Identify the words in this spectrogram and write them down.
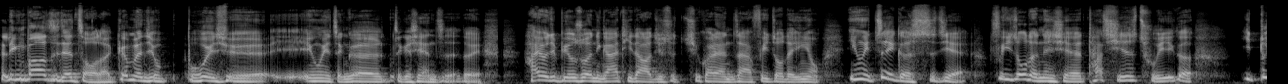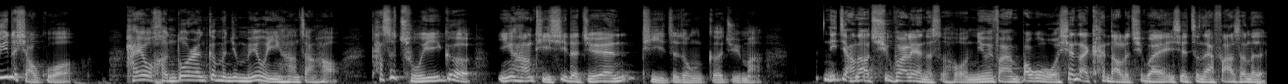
拎包直接走了，根本就不会去，因为整个这个限制。对，还有就比如说你刚才提到，就是区块链在非洲的应用，因为这个世界，非洲的那些，它其实处于一个一堆的小国。还有很多人根本就没有银行账号，它是处于一个银行体系的绝缘体这种格局嘛。你讲到区块链的时候，你会发现，包括我现在看到了区块链一些正在发生的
